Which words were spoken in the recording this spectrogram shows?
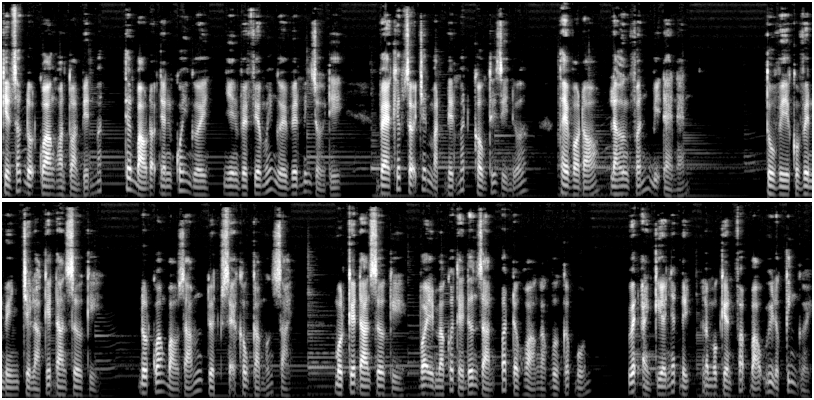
Kim sắc đột quang hoàn toàn biến mất. Thiên bảo đạo nhân quay người, Nhìn về phía mấy người viên minh rời đi. Vẻ khiếp sợ trên mặt biến mất không thấy gì nữa. Thay vào đó là hưng phấn bị đè nén. Tu vi của viên minh chỉ là kết đan sơ kỳ. Đột quang bảo giám tuyệt sẽ không cảm hứng sai. Một kết đan sơ kỳ Vậy mà có thể đơn giản bắt được hỏa ngạc vương cấp 4 Huyết ảnh kia nhất định là một kiện pháp bảo uy lực kinh người.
